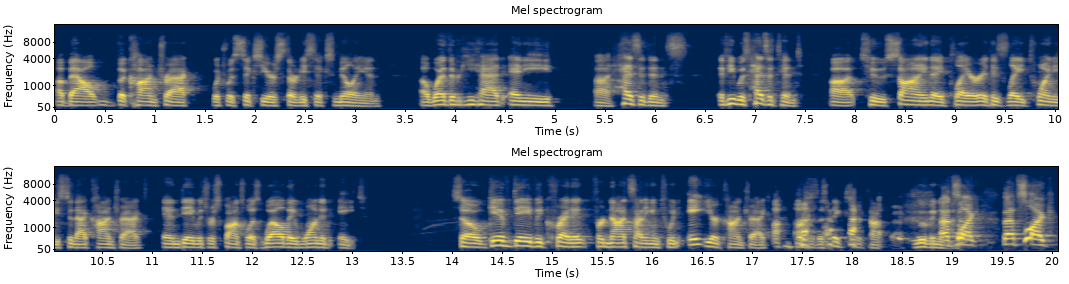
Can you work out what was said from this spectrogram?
about the contract which was six years, 36 million, uh, whether he had any uh, hesitance, if he was hesitant uh, to sign a player in his late 20s to that contract. And David's response was, well, they wanted eight. So give David credit for not signing him to an eight-year contract versus a six-year contract. Moving that's on. like that's like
